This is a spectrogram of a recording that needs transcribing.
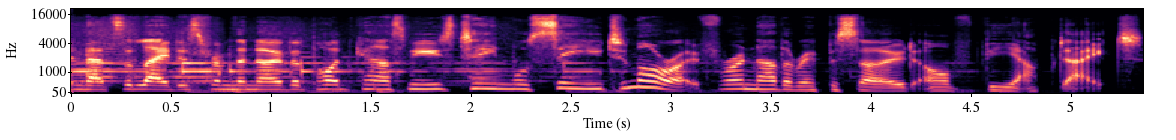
And that's the latest from the Nova Podcast News team. We'll see you tomorrow for another episode of The Update.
